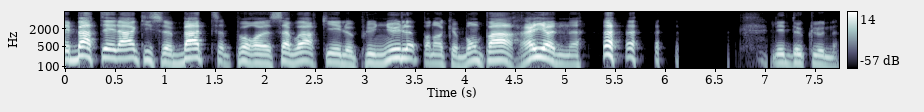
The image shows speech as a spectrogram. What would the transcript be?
et Bartella qui se battent pour savoir qui est le plus nul pendant que Bompard rayonne. Les deux clowns.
